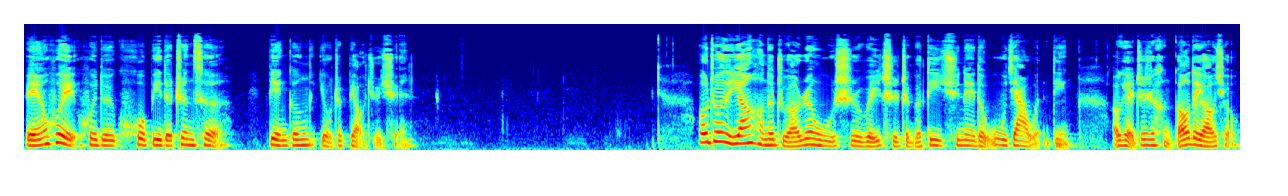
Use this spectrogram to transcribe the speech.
委员会会对货币的政策变更有着表决权。欧洲的央行的主要任务是维持整个地区内的物价稳定。OK，这是很高的要求。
